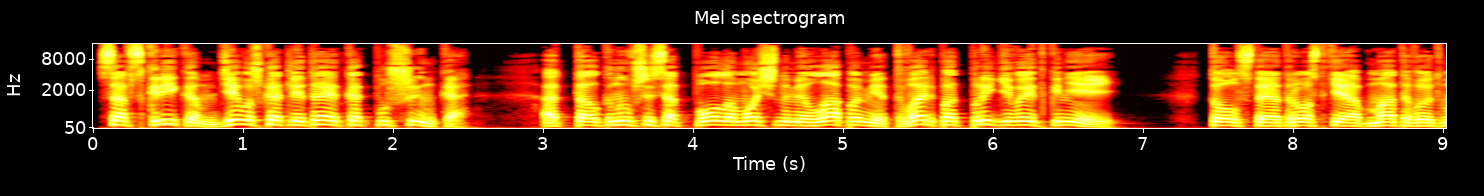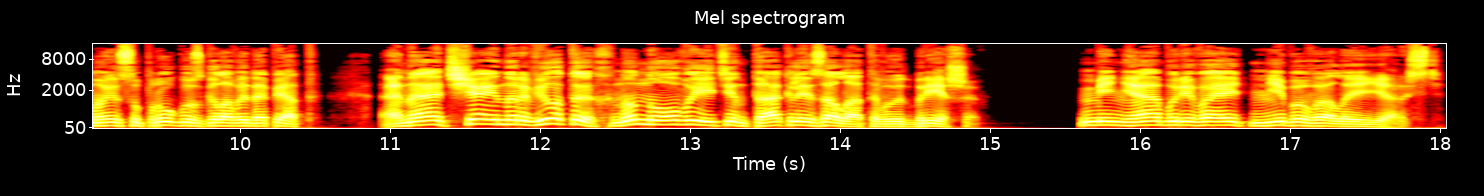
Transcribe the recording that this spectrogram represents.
Со вскриком девушка отлетает, как пушинка. Оттолкнувшись от пола мощными лапами, тварь подпрыгивает к ней — Толстые отростки обматывают мою супругу с головы до пят. Она отчаянно рвет их, но новые тентакли залатывают бреши. Меня обуревает небывалая ярость.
